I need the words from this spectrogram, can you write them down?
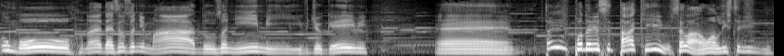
humor, né? Desenhos animados, anime, videogame. É, Então a gente poderia citar aqui, sei lá, uma lista de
